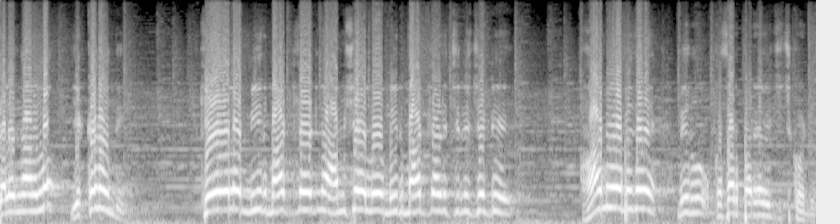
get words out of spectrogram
తెలంగాణలో ఎక్కడ ఉంది? కేవలం మీరు మాట్లాడిన అంశాలు మీరు మాట్లాడించినటువంటి హామీల మీదనే మీరు ఒకసారి పర్యవేక్షించుకోండి.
